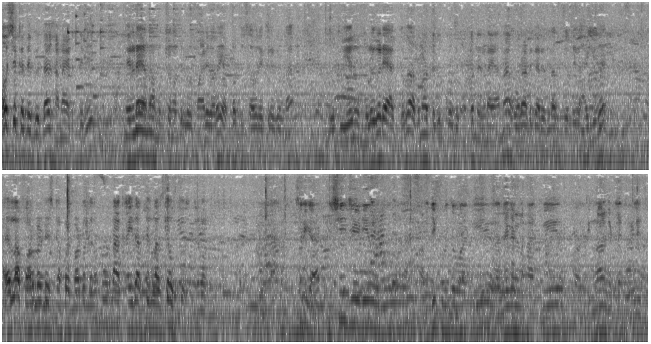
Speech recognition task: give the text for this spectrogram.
ಅವಶ್ಯಕತೆ ಬಿದ್ದಾಗ ಹಣ ಇಡ್ತೀವಿ. ನಿರ್ಣಯನ ಮುಖ್ಯಮಂತ್ರಿಗಳು ಮಾಡಿದ್ದಾರೆ. ಎಪ್ಪತ್ತು ಸಾವಿರ ಎಕರೆಗಳನ್ನ ಇವತ್ತು ಏನು ಮುಳುಗಡೆ ಆಗ್ತದೋ ಅದನ್ನು ತೆಗೆದುಕೊಳ್ಬೇಕು ಅಂತ ನಿರ್ಣಯನ ಹೋರಾಟಗಾರರೆಲ್ಲರ ಜೊತೆಗೆ ಆಗಿದೆ. ಎಲ್ಲ ಫಾರ್ಮಾಲಿಟೀಸ್ ಕಂಪ್ಲೀಟ್ ಮಾಡಬೇಕಾದ್ರೆ ಮೂರು ನಾಲ್ಕು ಐದಾರು ತಿಂಗಳು ಅದಕ್ಕೆ ಹೋಗ್ತೀವಿ. ಸರ್, ಈಗ ಕೃಷಿ ಜೆ ಡಿ ಅವರು ಅನಧಿಕೃತವಾಗಿ ರಜೆಗಳನ್ನ ಹಾಕಿ ಗಟ್ಟಲೆ ಹೇಳಿದ್ರು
